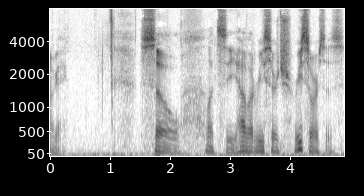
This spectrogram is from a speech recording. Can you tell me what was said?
Okay. So let's see, how about research resources?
